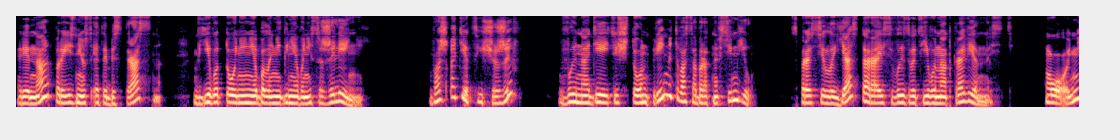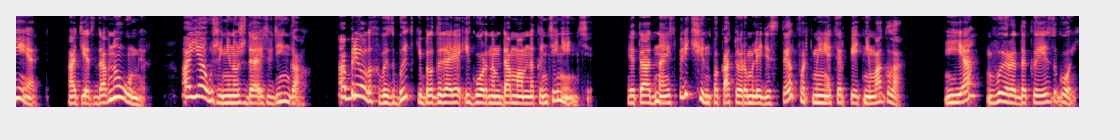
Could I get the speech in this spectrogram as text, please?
Ренар произнес это бесстрастно. В его тоне не было ни гнева, ни сожалений. «Ваш отец еще жив? Вы надеетесь, что он примет вас обратно в семью?» Спросила я, стараясь вызвать его на откровенность. «О, нет, отец давно умер, а я уже не нуждаюсь в деньгах. Обрел их в избытке благодаря игорным домам на континенте. Это одна из причин, по которым леди Стелфорд меня терпеть не могла. Я, выродок и изгой,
